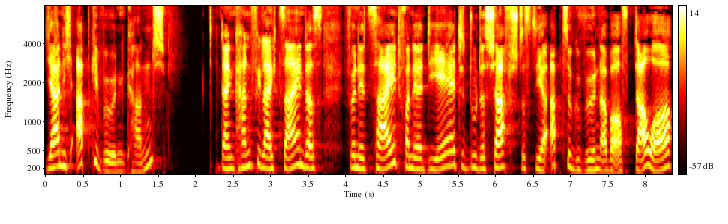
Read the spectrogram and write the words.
ja nicht abgewöhnen kannst dann kann vielleicht sein, dass für eine Zeit von der Diät du das schaffst, das dir abzugewöhnen, aber auf Dauer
